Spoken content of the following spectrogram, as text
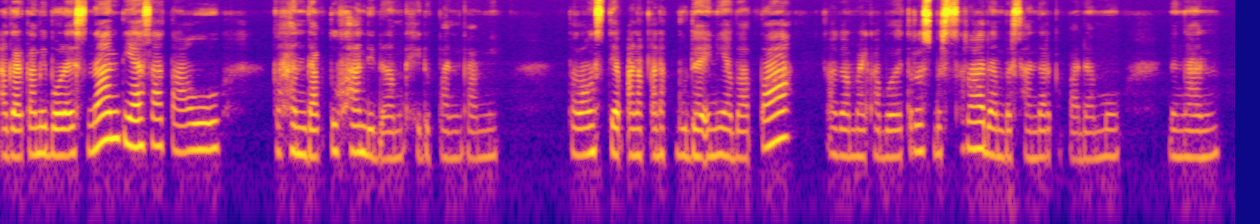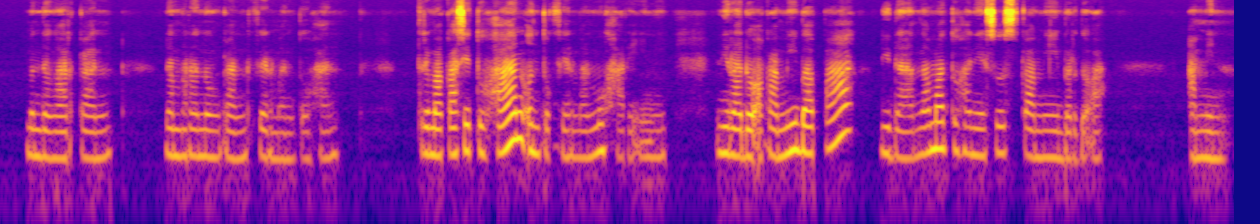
agar kami boleh senantiasa tahu kehendak Tuhan di dalam kehidupan kami. Tolong setiap anak-anak muda ini ya Bapa, agar mereka boleh terus berserah dan bersandar kepadamu dengan mendengarkan dan merenungkan firman Tuhan. Terima kasih Tuhan untuk firman-Mu hari ini. Inilah doa kami Bapa, di dalam nama Tuhan Yesus kami berdoa. Amin.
